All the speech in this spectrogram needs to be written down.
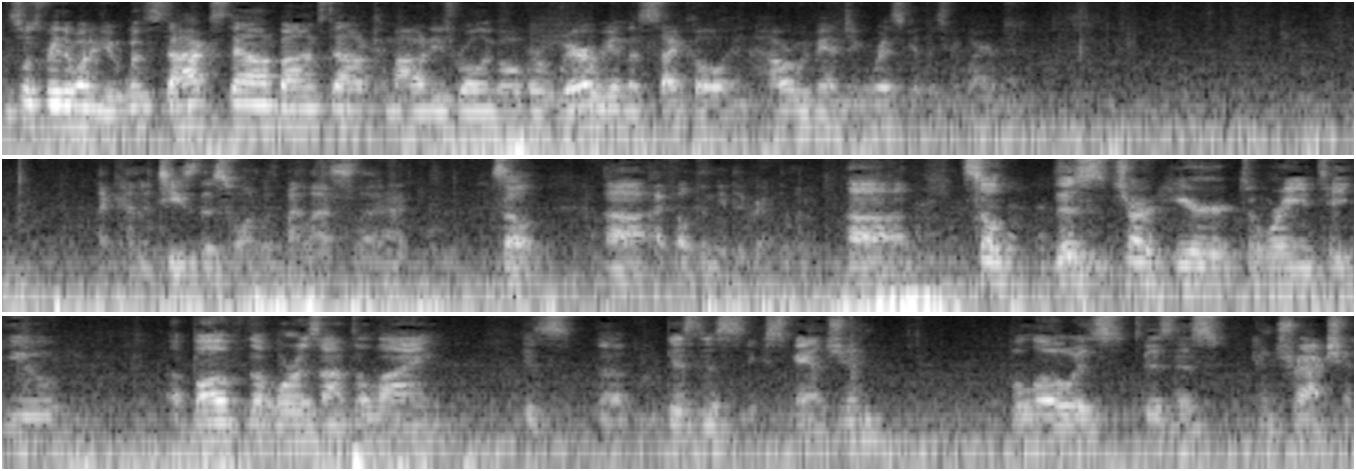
This one's for either one of you. With stocks down, bonds down, commodities rolling over, where are we in the cycle, and how are we managing risk at this I kind this one with my last slide. So uh, I felt the need to grab the mic. Uh, so this chart here to orientate you above the horizontal line is the business expansion. Below is business contraction.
